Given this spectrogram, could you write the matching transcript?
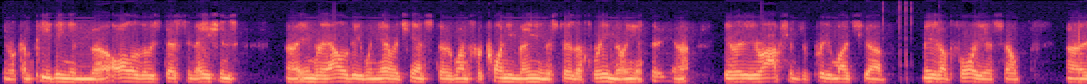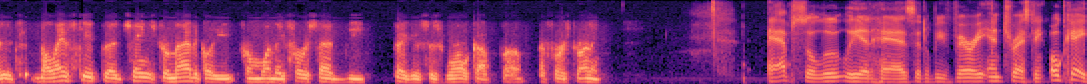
you know, competing in uh, all of those destinations. Uh, in reality, when you have a chance to run for 20 million instead of 3 million, you know, your, your options are pretty much uh, made up for you. So uh, it's, the landscape uh, changed dramatically from when they first had the Pegasus World Cup, uh, the first running. Absolutely, it has. It'll be very interesting. Okay,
